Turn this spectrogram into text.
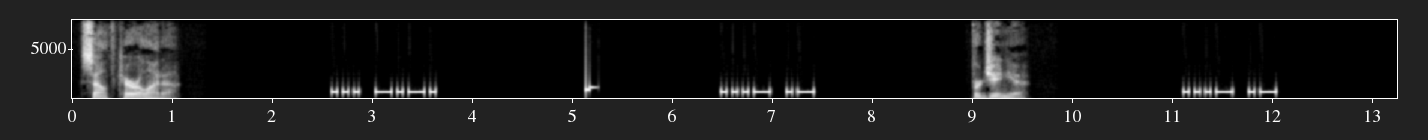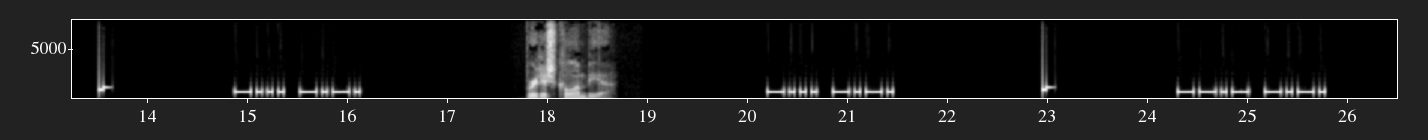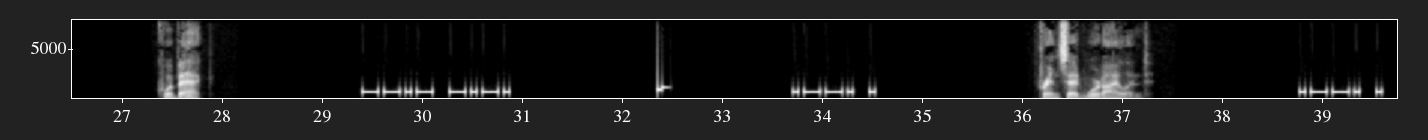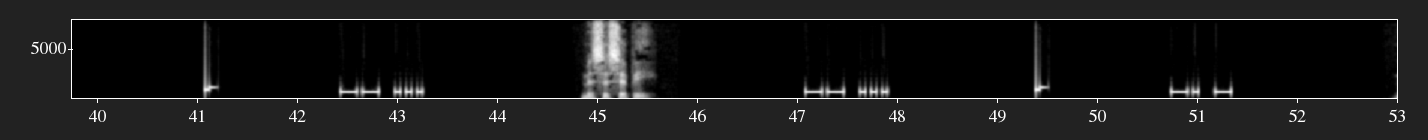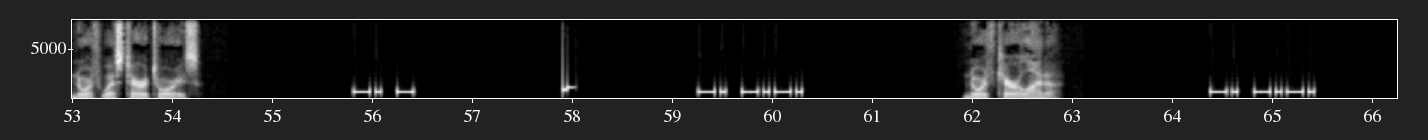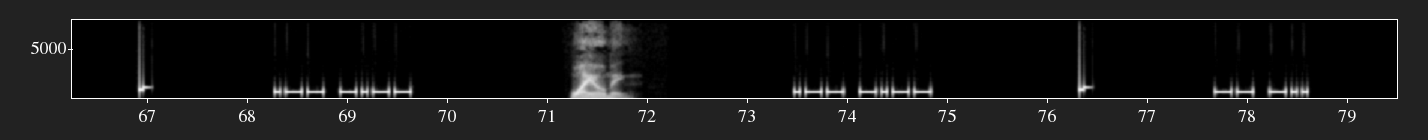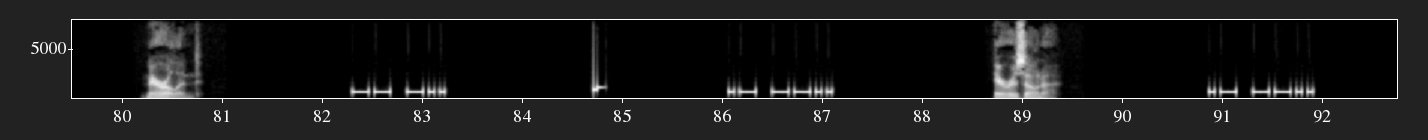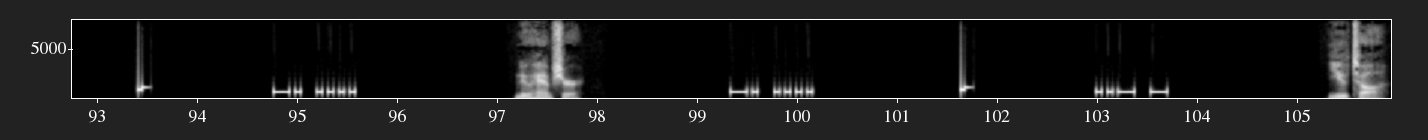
South Carolina. Virginia. British Columbia. Quebec. Prince Edward Island. Mississippi. Northwest Territories. North Carolina. Wyoming. Maryland. Arizona. New Hampshire. Utah.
